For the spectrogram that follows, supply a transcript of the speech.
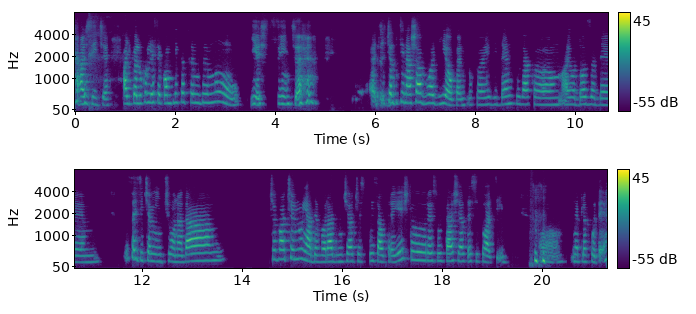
aș zice. Adică lucrurile se complică când nu ești sincer. Cel puțin așa văd eu, pentru că, evident, dacă ai o doză de, nu să zicem minciună, dar ceva ce nu e adevărat din ceea ce spui sau trăiești, rezulta și alte situații. Uh, neplăcute.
